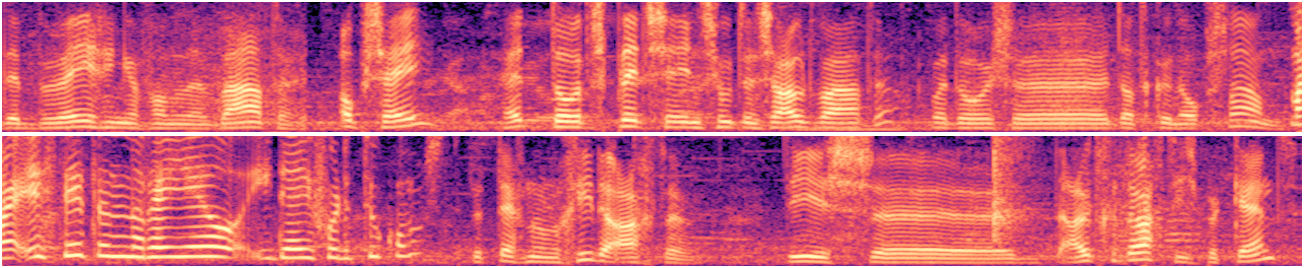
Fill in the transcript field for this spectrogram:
de bewegingen van het water op zee. He, door het splitsen in zoet en zoutwater, waardoor ze dat kunnen opslaan. Maar is dit een reëel idee voor de toekomst? De technologie daarachter die is uh, uitgedacht, die is bekend.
